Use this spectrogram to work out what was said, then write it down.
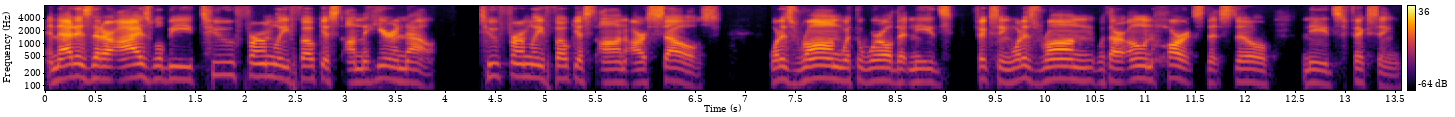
And that is that our eyes will be too firmly focused on the here and now too firmly focused on ourselves. What is wrong with the world that needs fixing? What is wrong with our own hearts that still needs fixing?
